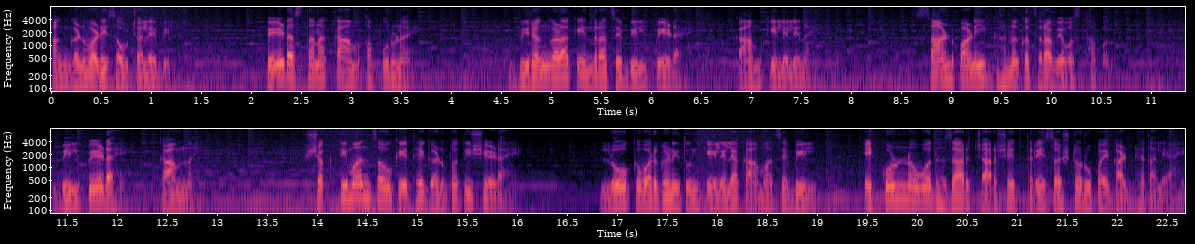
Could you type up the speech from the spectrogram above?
अंगणवाडी शौचालय बिल. पेड असताना काम अपूर्ण आहे. विरंगळा केंद्राचे बिल पेड आहे. काम केलेले नाही. सांडपाणी घनकचरा व्यवस्थापन. बिल पेड आहे. काम नाही. शक्तिमान चौक येथे गणपती शेड आहे. लोकवर्गणीतून केलेल्या कामाचे बिल एकोणनव्वद हजार चारशे त्रेसष्ट रुपये काढण्यात आले आहे.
